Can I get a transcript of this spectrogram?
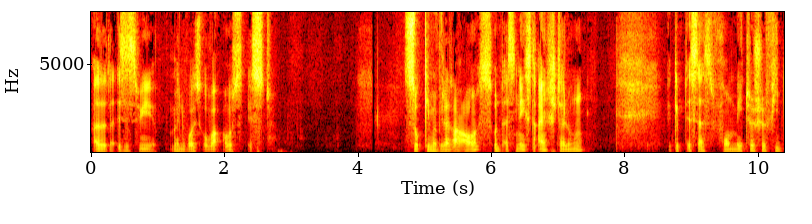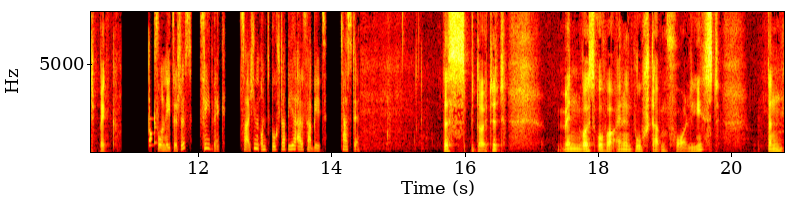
Also da ist es wie wenn VoiceOver aus ist. So, gehen wir wieder da raus und als nächste Einstellung gibt es das phonetische Feedback. Phonetisches Feedback. Zeichen- und Buchstabieralphabet. Taste. Das bedeutet, wenn VoiceOver einen Buchstaben vorliest, dann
